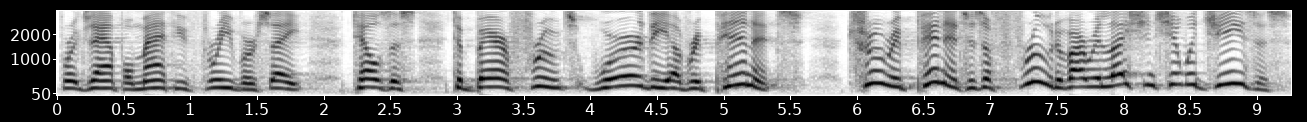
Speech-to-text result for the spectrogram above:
For example, Matthew 3, verse 8 tells us to bear fruits worthy of repentance True repentance is a fruit of our relationship with Jesus.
